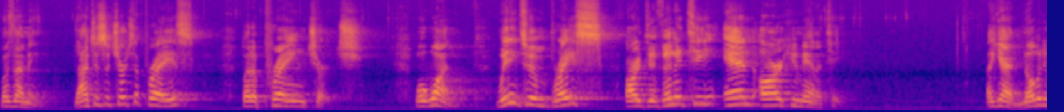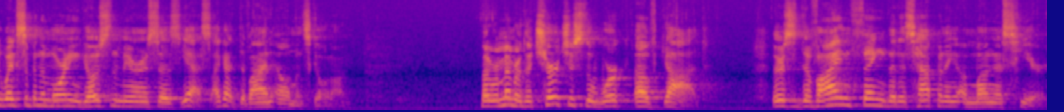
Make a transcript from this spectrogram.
What does that mean? Not just a church that prays, but a praying church. Well, one, we need to embrace our divinity and our humanity. Again, nobody wakes up in the morning and goes to the mirror and says, Yes, I got divine elements going on. But remember, the church is the work of God. There's a divine thing that is happening among us here.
